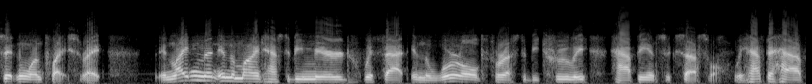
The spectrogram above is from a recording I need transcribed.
sit in one place, right? Enlightenment in the mind has to be mirrored with that in the world for us to be truly happy and successful. We have to have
